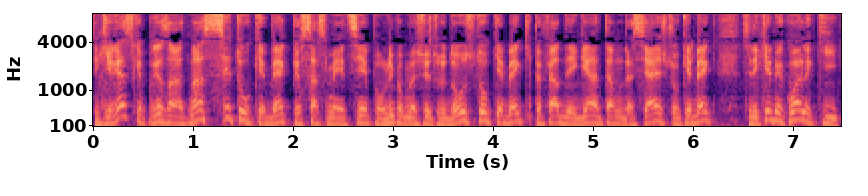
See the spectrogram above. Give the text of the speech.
c'est qu'il reste que présentement, c'est au Québec que ça se maintient pour lui, pour M. Trudeau. C'est au Québec qu'il peut faire des gains en termes de sièges. C'est au Québec, c'est les Québécois là, qui,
